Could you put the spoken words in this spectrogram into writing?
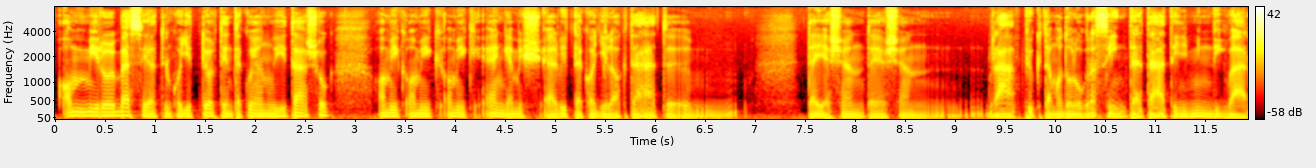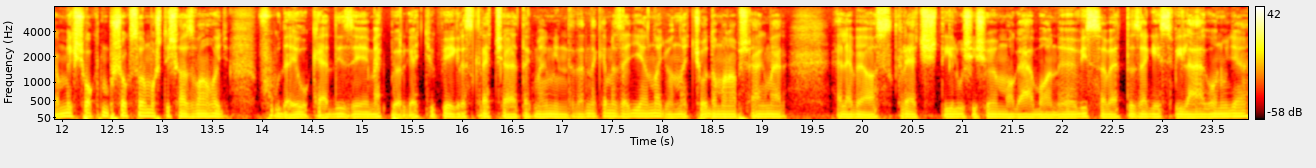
amiről beszéltünk, hogy itt történtek olyan újítások, amik, amik, amik engem is elvittek agyilag, tehát teljesen, teljesen rápüktem a dologra szinte, tehát így mindig várom. Még sok, sokszor most is az van, hogy fú, de jó kedd, izé, megpörgetjük, végre scratcheltek meg mindent. Tehát nekem ez egy ilyen nagyon nagy csoda manapság, mert eleve a scratch stílus is önmagában visszavett az egész világon, ugye?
